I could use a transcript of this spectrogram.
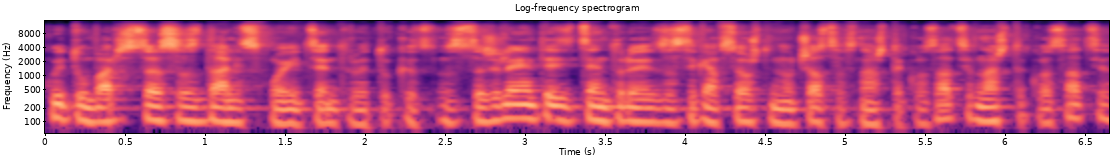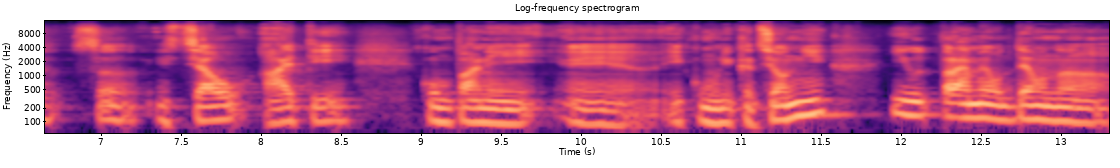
които обаче са създали свои центрове тук. За съжаление, тези центрове за сега все още не участват в нашата класация. В нашата класация са изцяло IT компании е, и комуникационни и правиме отделна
